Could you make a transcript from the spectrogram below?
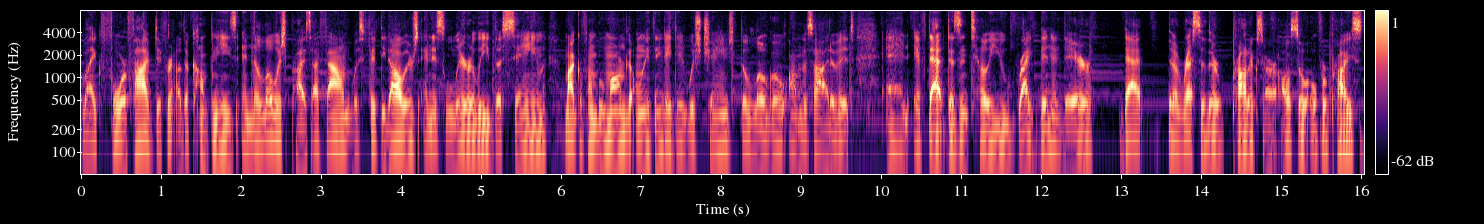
like four or five different other companies and the lowest price I found was $50 and it's literally the same microphone boom arm. The only thing they did was change the logo on the side of it. And if that doesn't tell you right then and there that the rest of their products are also overpriced,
